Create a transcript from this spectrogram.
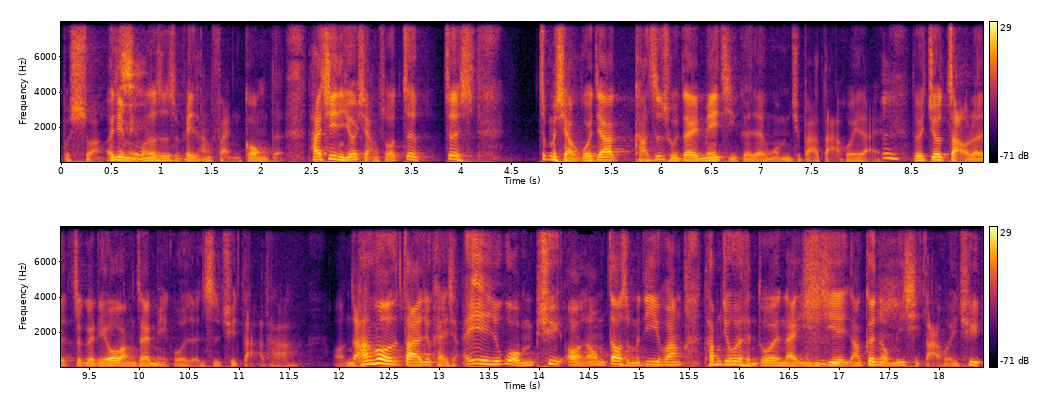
不爽，而且美国那时候是非常反共的，他心里就想说，这这。这么小国家，卡斯楚在没几个人，我们去把他打回来。嗯，对，就找了这个流亡在美国人士去打他。哦，然后大家就开始想，哎，如果我们去，哦，然后我们到什么地方，他们就会很多人来迎接，然后跟着我们一起打回去，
